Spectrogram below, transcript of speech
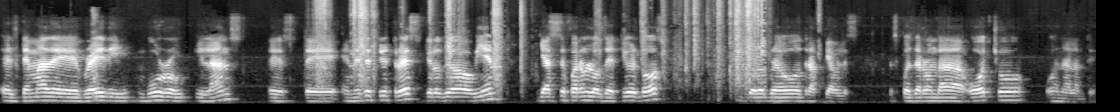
El tema de Brady, Burrow y Lance, este, en ese tier 3 yo los veo bien. Ya se fueron los de tier 2, yo los veo drafteables. Después de ronda 8 o en adelante.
